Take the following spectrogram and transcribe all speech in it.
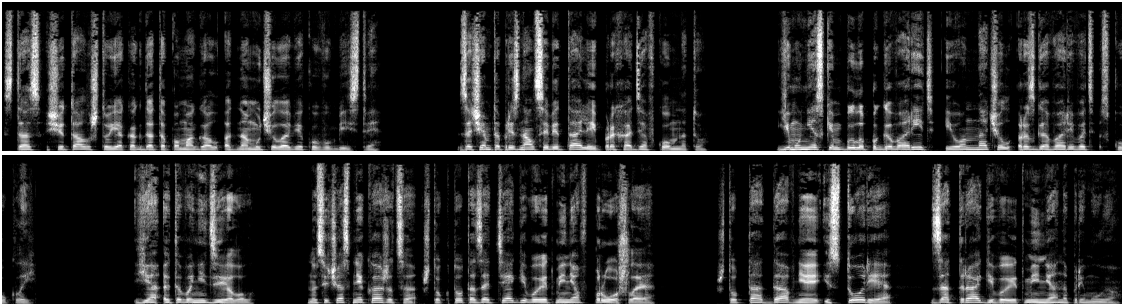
Стас считал, что я когда-то помогал одному человеку в убийстве. Зачем-то признался Виталий, проходя в комнату. Ему не с кем было поговорить, и он начал разговаривать с куклой. «Я этого не делал, но сейчас мне кажется, что кто-то затягивает меня в прошлое, что та давняя история — затрагивает меня напрямую.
